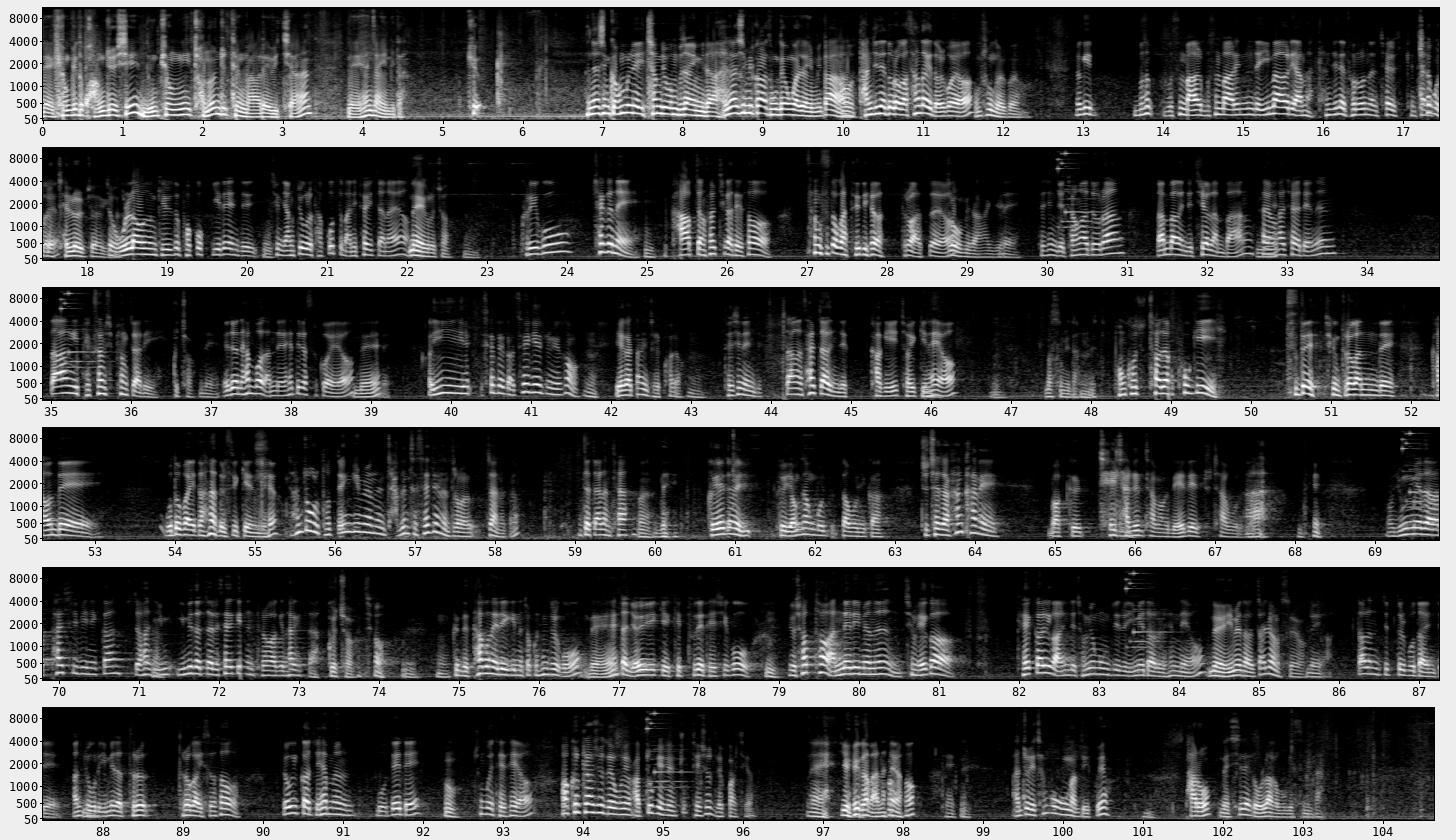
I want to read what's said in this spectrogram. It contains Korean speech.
네, 경기도 광주시 능평리 전원주택 마을에 위치한 네, 현장입니다. 큐. 안녕하십니까 허물레 이창조 본부장입니다. 안녕하십니까 동대웅 과장입니다. 어, 단지 내 도로가 상당히 넓어요. 엄청 넓어요. 여기 무슨 무슨 마을 무슨 마을 있는데 이 마을이 아마 단지 내 도로는 제일 괜찮을 최고죠. 거예요. 제일 넓죠 여기. 저 올라오는 길도 벚꽃길에 이제 지금 양쪽으로 다 꽃도 많이 펴 있잖아요. 네, 그렇죠. 그리고 최근에 음. 가압장 설치가 돼서 상수도가 드디어 들어왔어요. 들어옵니다. 이제. 네. 대신 이제 정화조랑 난방은 이제 지열 난방 네. 사용하셔야 되는 땅이 130평짜리. 그렇죠. 네. 예전에 한번 안내를 해드렸을 거예요. 네. 이 세대가 세 개 중에서 음. 얘가 땅이 제일 커요. 음. 대신에 이제 땅은 살짝 이제 각이 져 음. 있긴 해요. 맞습니다. 네. 벙커 주차장 폭이 두 대 지금 들어갔는데 가운데 오토바이도 하나 넣을 수 있겠는데요? 한쪽으로 더 당기면은 작은 차 세 대는 들어가지 않을까요? 진짜 작은 차? 네. 네. 그 예전에 그 영상 보다 보니까 주차장 한 칸에 막 그 제일 작은 차 막 네 대 주차하고 그러더라고요. 아, 네. 어, 6m 80이니까 진짜 한 네. 2, m 짜리 3개는 들어가긴 하겠다. 그렇죠. 그렇죠. 네. 음, 근데 타고 내리기는 조금 힘들고 네. 일단 여유 있게 이렇게 두 대 대시고 음. 이 셔터 안 내리면은 지금 얘가 계획 관리가 아닌데 전면 공지를 2m를 했네요. 네, 2m 잘려놨어요. 네. 다른 집들보다 이제 안쪽으로 음. 2m 들어, 들어가 있어서 여기까지 하면 뭐 4대 응. 충분히 되세요. 아 그렇게 하셔도 되고 그냥 앞쪽에 그냥 쭉 대셔도 될 것 같아요. 네. 여유가 많아요. 네. 안쪽에 창고 공간도 있고요. 바로 네, 실내로 올라가 보겠습니다.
